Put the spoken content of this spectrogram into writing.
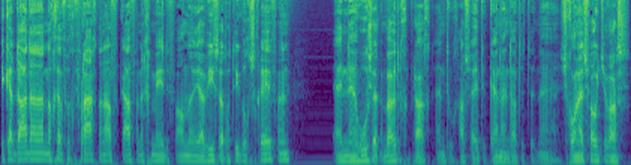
Ik heb daarna nog even gevraagd aan de advocaat van de gemeente van uh, ja, wie heeft dat artikel geschreven en uh, hoe is dat naar buiten gebracht. En toen gaf zij te kennen dat het een uh, schoonheidsfoutje was.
